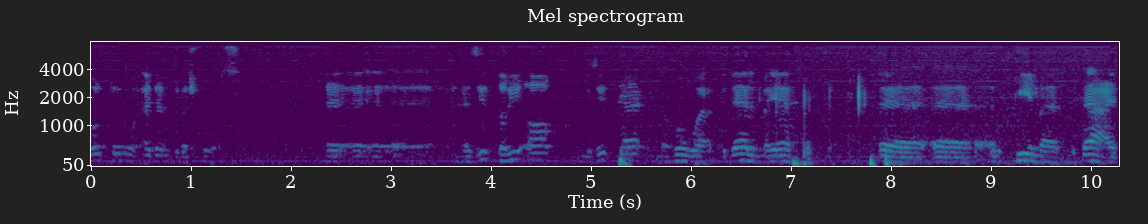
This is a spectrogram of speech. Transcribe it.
Moulton و Adams Bashforth آه، آه، هذه الطريقة ميزتها إن هو بدال ما ياخد آه، آه، القيمة بتاعه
